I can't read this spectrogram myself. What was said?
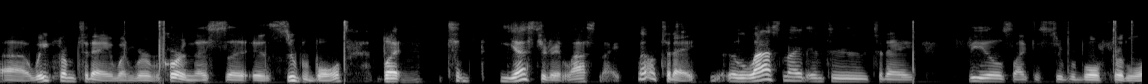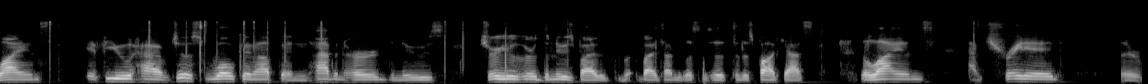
uh, week from today, when we're recording this, uh, is Super Bowl. But Mhm. t- yesterday, last night, well, today, last night into today feels like the Super Bowl for the Lions. If you have just woken up and haven't heard the news, I'm sure you heard the news by the by the time you listen to, to this podcast. The Lions have traded their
